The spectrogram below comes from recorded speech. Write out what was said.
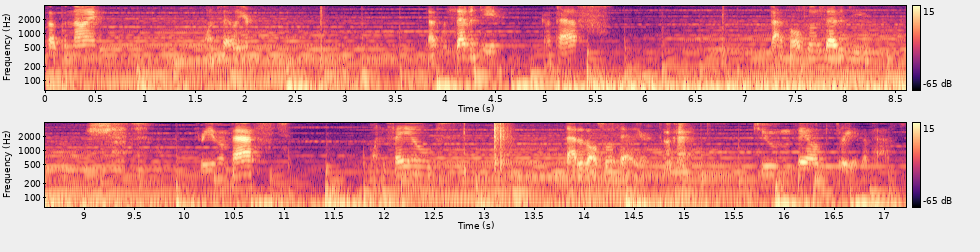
That's a 9. One failure. That's a 17. Gonna pass. That's also a 17. Shit. Three of them passed. One failed. That is also a failure. Okay. Two of them failed, three of them passed.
